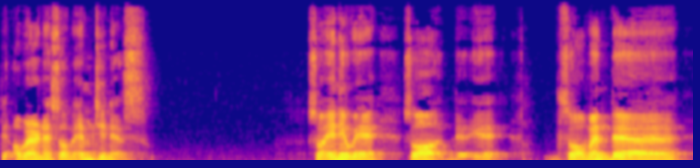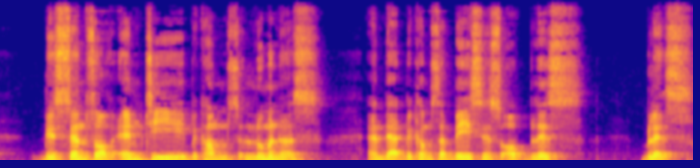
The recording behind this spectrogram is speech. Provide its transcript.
the awareness of emptiness. So anyway, so so when the this sense of empty becomes luminous, and that becomes the basis of bliss, bliss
